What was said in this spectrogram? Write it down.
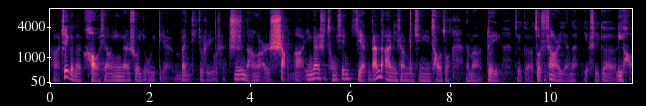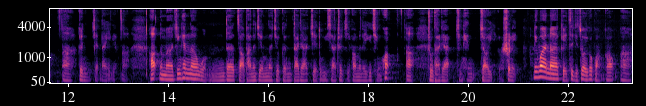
啊。这个呢，好像应该说有一点问题，就是有人。知难而上啊，应该是从先简单的案例上面进行操作，那么对这个做市商而言呢，也是一个利好啊，更简单一点啊。好，那么今天呢，我们的早盘的节目呢，就跟大家解读一下这几方面的一个情况啊，祝大家今天交易顺利。另外呢，给自己做一个广告啊，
